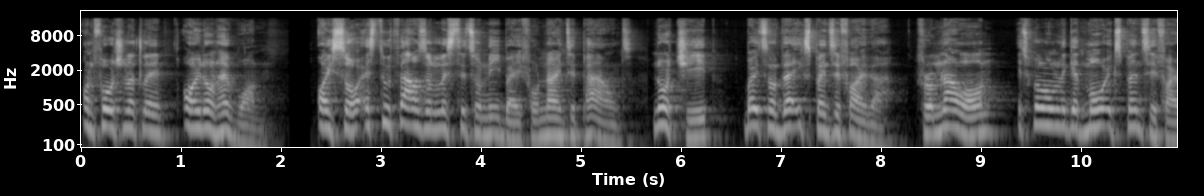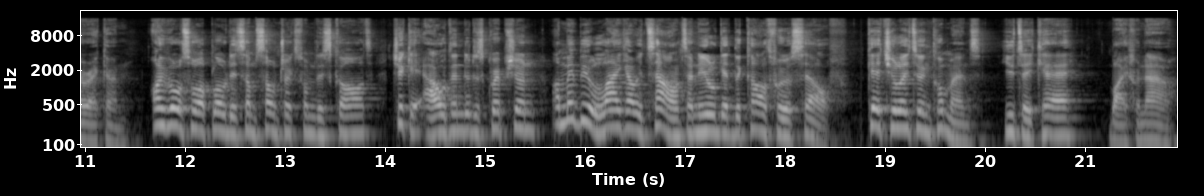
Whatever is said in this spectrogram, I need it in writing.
Unfortunately, I don't have one. I saw S2000 listed on eBay for £90. Not cheap, but it's not that expensive either. From now on, it will only get more expensive I reckon. I've also uploaded some soundtracks from this card, check it out in the description, and maybe you'll like how it sounds and you'll get the card for yourself. Catch you later in comments, you take care, bye for now.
